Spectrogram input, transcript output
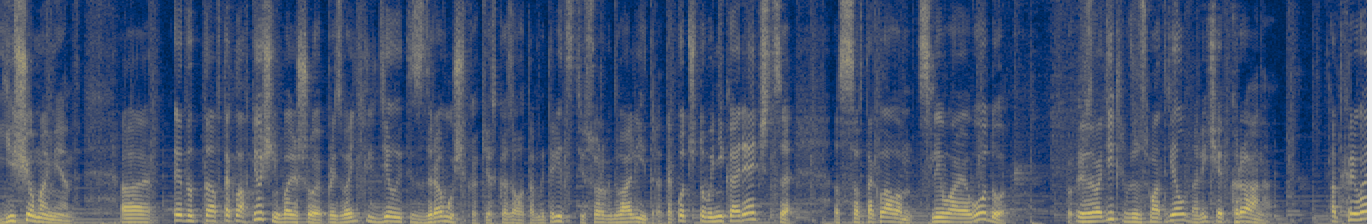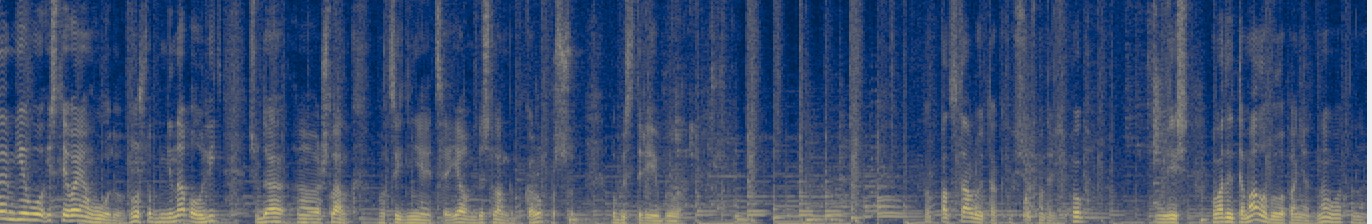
Еще момент. А, этот автоклав не очень большой, производитель делает из здоровущих, как я сказал, там и 30, и 42 литра. Так вот, чтобы не корячиться с автоклавом, сливая воду, производитель предусмотрел наличие крана. Открываем его и сливаем воду, ну, чтобы не на пол лить, сюда э, шланг подсоединяется. Я вам без шланга покажу, просто чтобы побыстрее было. Подставлю так, и все, смотрите. Оп. Здесь воды-то мало было, понятно, ну вот она.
